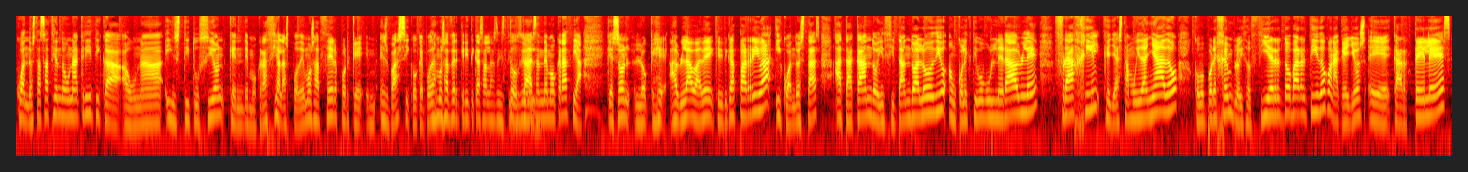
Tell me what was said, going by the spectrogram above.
cuando estás haciendo una crítica a una institución que en democracia las podemos hacer porque em, es básico que podemos hacer críticas a las instituciones Total. en democracia que son lo que hablaba de críticas para arriba y cuando estás atacando incitando al odio a un colectivo vulnerable frágil que ya está muy dañado como por ejemplo hizo cierto partido con aquellos eh, carteles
